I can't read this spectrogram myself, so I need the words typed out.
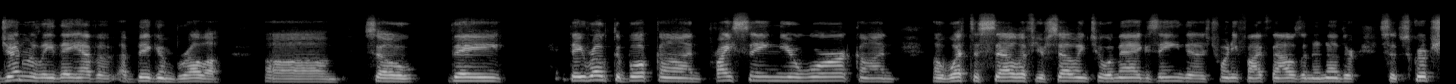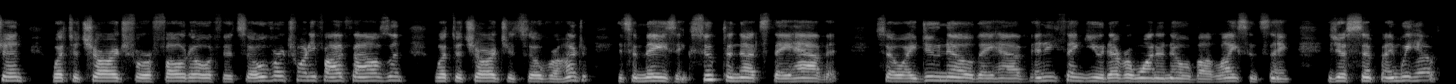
generally they have a, a big umbrella. Um, so they they wrote the book on pricing your work, on uh, what to sell if you're selling to a magazine that has 25,000 and under subscription, what to charge for a photo if it's over 25,000, what to charge it's over 100. It's amazing. Soup to nuts, they have it. So I do know they have anything you'd ever want to know about licensing. Just simply, and we have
